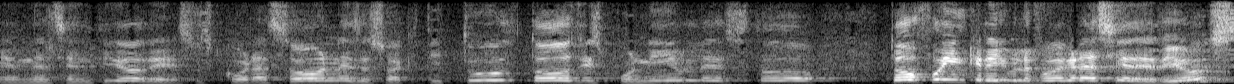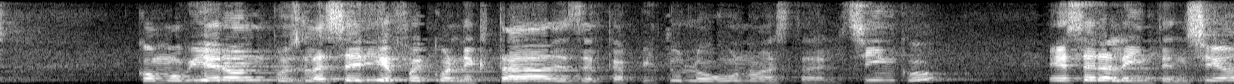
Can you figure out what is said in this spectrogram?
en el sentido de sus corazones, de su actitud, todos disponibles, todo, todo fue increíble, fue gracia de Dios. Como vieron, pues la serie fue conectada desde el capítulo 1 hasta el 5. Esa era la intención,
